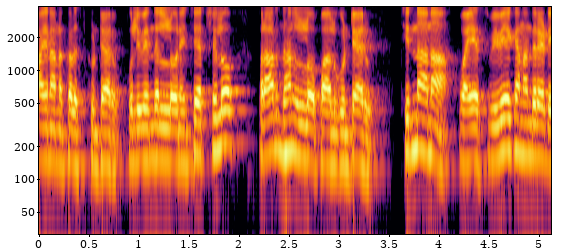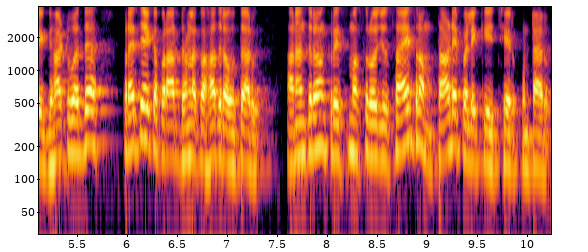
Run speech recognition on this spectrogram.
ఆయనను కలుసుకుంటారు. పులివెందులలోని చర్చిలో ప్రార్థనల్లో పాల్గొంటారు. చిన్నాన వైఎస్ వివేకానందరెడ్డి ఘాట్ వద్ద ప్రత్యేక ప్రార్థనలకు హాజరవుతారు. అనంతరం క్రిస్మస్ రోజు సాయంత్రం తాడేపల్లికి చేరుకుంటారు.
